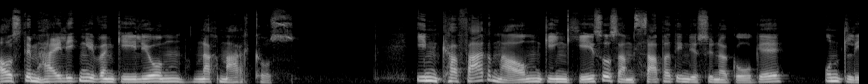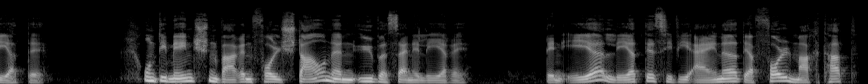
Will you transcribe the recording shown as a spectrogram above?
Aus dem heiligen Evangelium nach Markus. In Kapharnaum ging Jesus am Sabbat in die Synagoge und lehrte. Und die Menschen waren voll Staunen über seine Lehre. Denn er lehrte sie wie einer, der Vollmacht hat,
